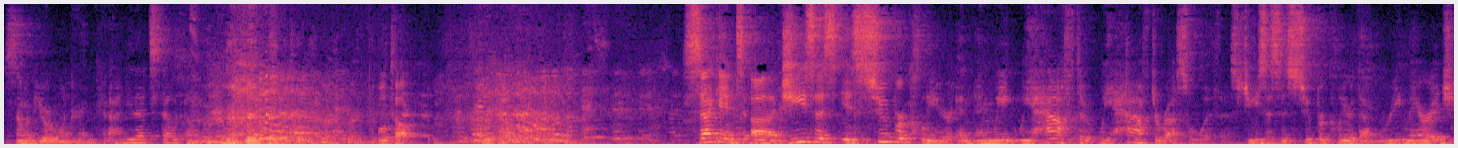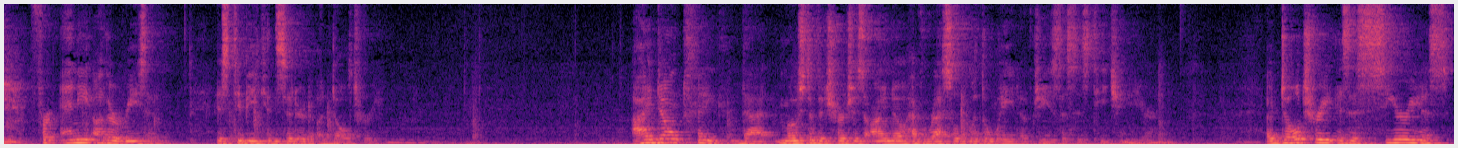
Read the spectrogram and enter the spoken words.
Some of you are wondering, can I be that stout we'll talk. Second, uh, Jesus is super clear, and, and we, we, have to, we have to wrestle with this. Jesus is super clear that remarriage, for any other reason, is to be considered adultery. I don't think that most of the churches I know have wrestled with the weight of Jesus' teaching here. Adultery is a serious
